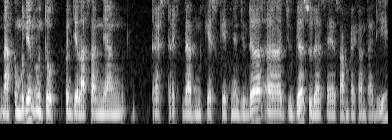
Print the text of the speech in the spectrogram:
Nah, kemudian untuk penjelasan yang trace dan cascade-nya juga uh, juga sudah saya sampaikan tadi.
